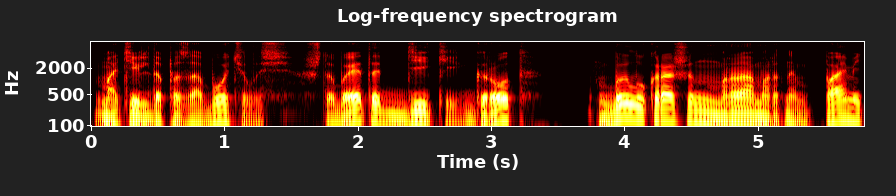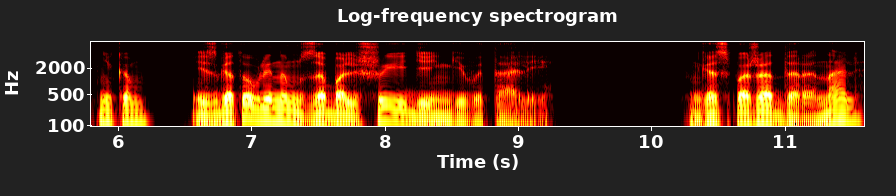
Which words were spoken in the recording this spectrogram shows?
Матильда позаботилась, чтобы этот дикий грот был украшен мраморным памятником, изготовленным за большие деньги в Италии. Госпожа Дереналь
